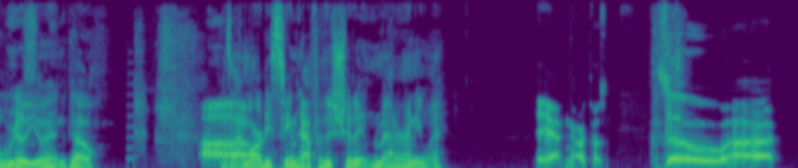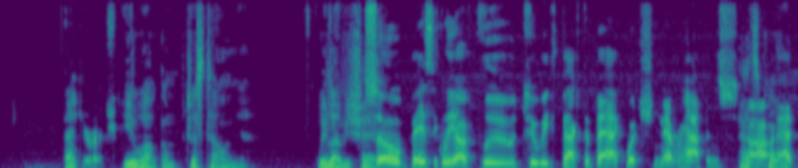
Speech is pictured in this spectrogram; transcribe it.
we'll reel you in. Go, because uh, I'm already seeing half of this shit. Ain't matter anyway. Yeah, no, it doesn't. So, uh, thank you, Rich. You're welcome. Just telling you. We love you, Shaggy. So basically, I flew two weeks back to back, which never happens uh, cool. at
